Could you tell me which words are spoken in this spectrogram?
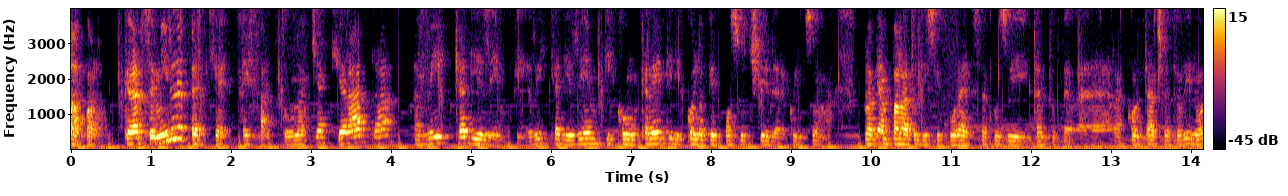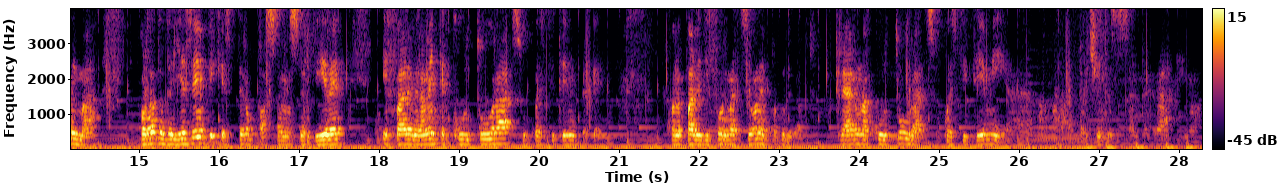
Paolo, grazie mille perché hai fatto una chiacchierata ricca di esempi, ricca di esempi concreti di quello che può succedere. Quindi, insomma, non abbiamo parlato di sicurezza così tanto per eh, raccontarcela tra di noi, ma ho portato degli esempi che spero possano servire e fare veramente cultura su questi temi perché quando parli di formazione proprio devo creare una cultura su questi temi a, a 360 gradi. No?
